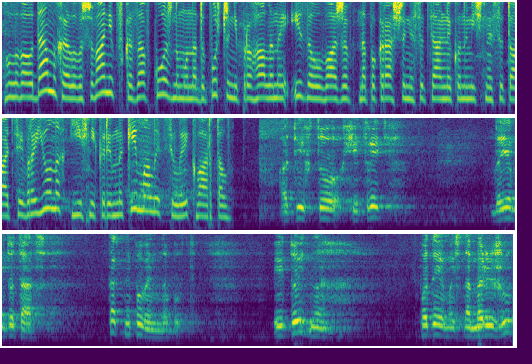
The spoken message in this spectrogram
Голова ОДА Михайло Вишиванюк вказав кожному на допущені прогалини і зауважив, на покращення соціально-економічної ситуації в районах їхні керівники мали цілий квартал. А ті, хто хитрить, даємо дотації. Так не повинно бути. І відповідно подивимось на мережу,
